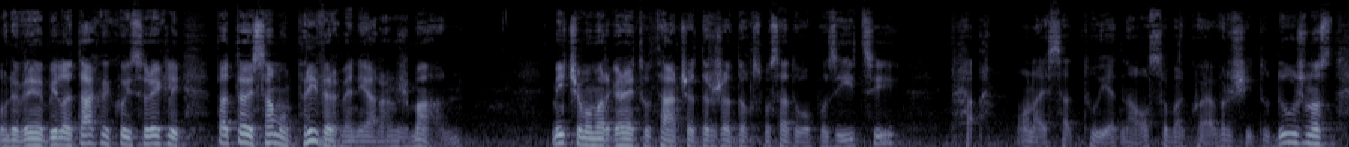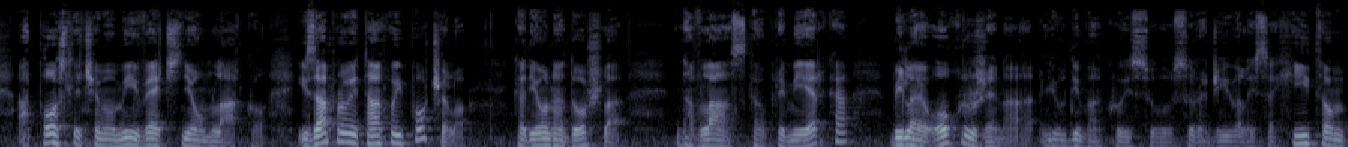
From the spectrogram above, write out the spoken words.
u vrijeme bilo je takvi koji su rekli pa to je samo privremeni aranžman mi ćemo Margaretu Thatcher držati dok smo sad u opoziciji, pa ona je sad tu jedna osoba koja vrši tu dužnost, a poslije ćemo mi već s njom lako. I zapravo je tako i počelo. Kad je ona došla na vlast kao premijerka, bila je okružena ljudima koji su surađivali sa hitom,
